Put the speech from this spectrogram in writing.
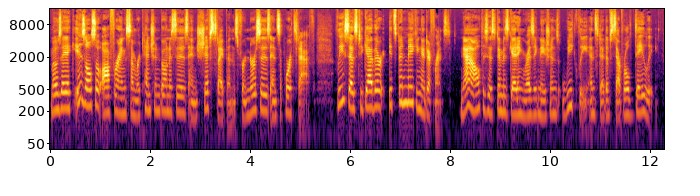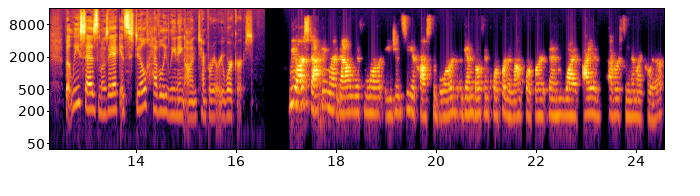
Mosaic is also offering some retention bonuses and shift stipends for nurses and support staff. Lee says together, it's been making a difference. Now, the system is getting resignations weekly instead of several daily. But Lee says Mosaic is still heavily leaning on temporary workers. We are staffing right now with more agency across the board, again, both in corporate and non corporate, than what I have ever seen in my career.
